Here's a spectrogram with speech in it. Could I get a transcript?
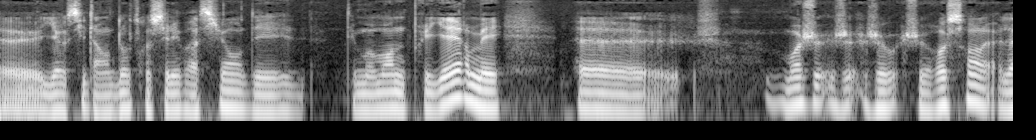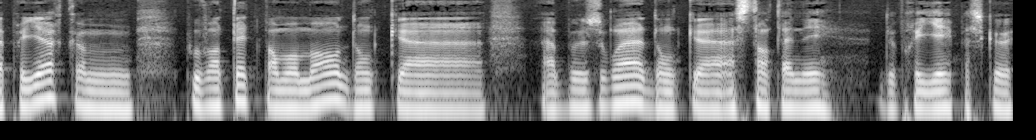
Euh, il y a aussi dans d'autres célébrations des, des, moments de prière, mais euh, moi je, je, je, ressens la prière comme pouvant être par moment donc un, un besoin donc instantané de prier, parce que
